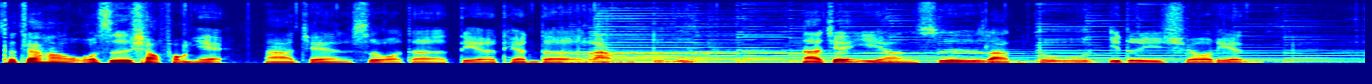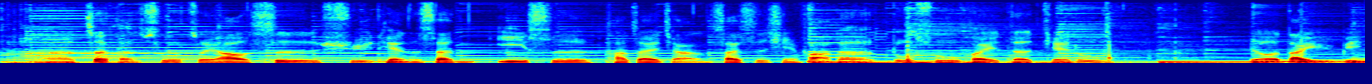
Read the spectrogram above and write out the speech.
大家好，我是小枫叶。那今天是我的第二天的朗读。那今天一样是朗读一日一修炼。呃，这本书主要是许天胜医师他在讲赛斯心法的读书会的节录，由戴宇斌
